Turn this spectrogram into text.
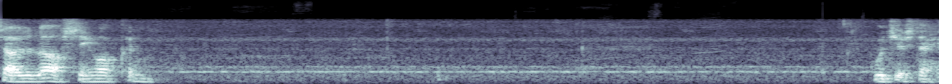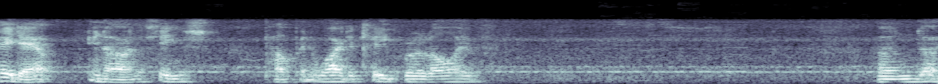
So the last thing I can was just a head out, you know, and the things pumping away to keep her alive. And uh,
